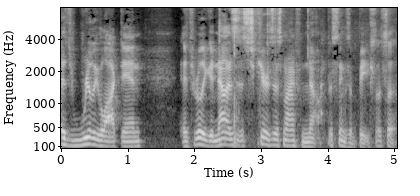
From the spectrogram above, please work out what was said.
It's really locked in. It's really good. Now, is it secure as this knife? No, this thing's a beast. Let's uh,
